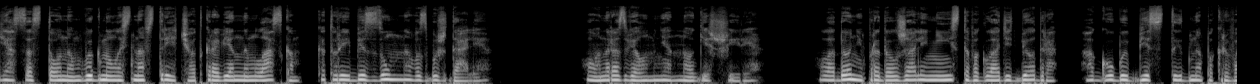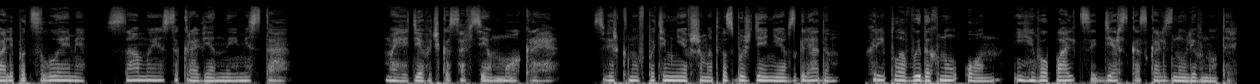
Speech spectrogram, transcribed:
Я со стоном выгнулась навстречу откровенным ласкам, которые безумно возбуждали. Он развел мне ноги шире. Ладони продолжали неистово гладить бедра, а губы бесстыдно покрывали поцелуями самые сокровенные места. Моя девочка совсем мокрая. Сверкнув потемневшим от возбуждения взглядом, Хрипло выдохнул он, и его пальцы дерзко скользнули внутрь.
